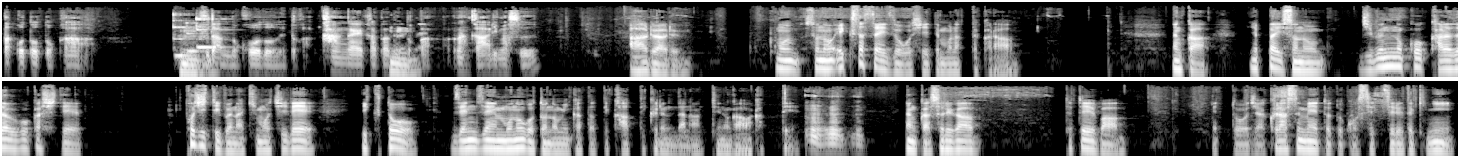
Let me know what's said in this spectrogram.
たこととか、うん。普段の行動でとか、考え方でとか、なんかあります？あるある。もう、そのエクササイズを教えてもらったから、なんか、やっぱりその、自分のこう体を動かして、ポジティブな気持ちで行くと、全然物事の見方って変わってくるんだなっていうのが分かって。うんうんうん。なんかそれが、例えば、えっと、じゃあクラスメートとこう接するときに、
